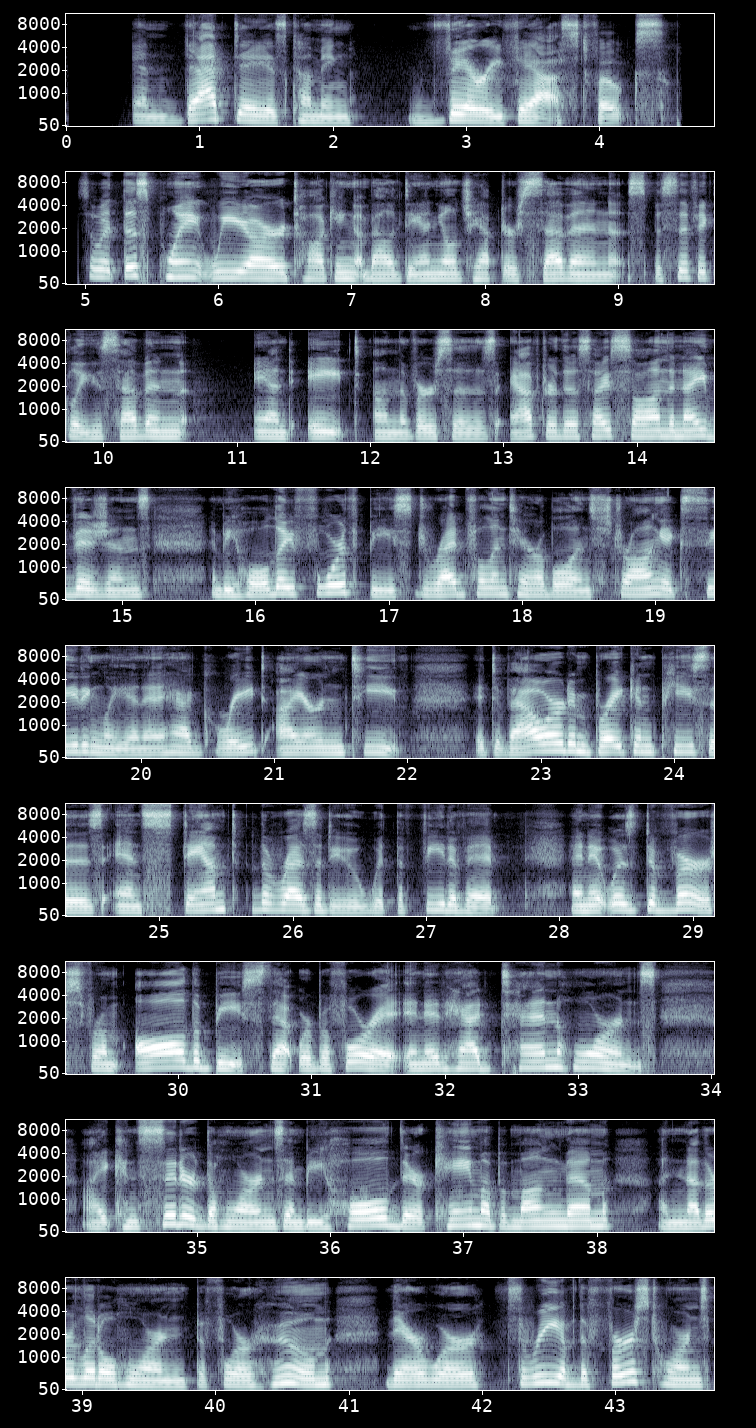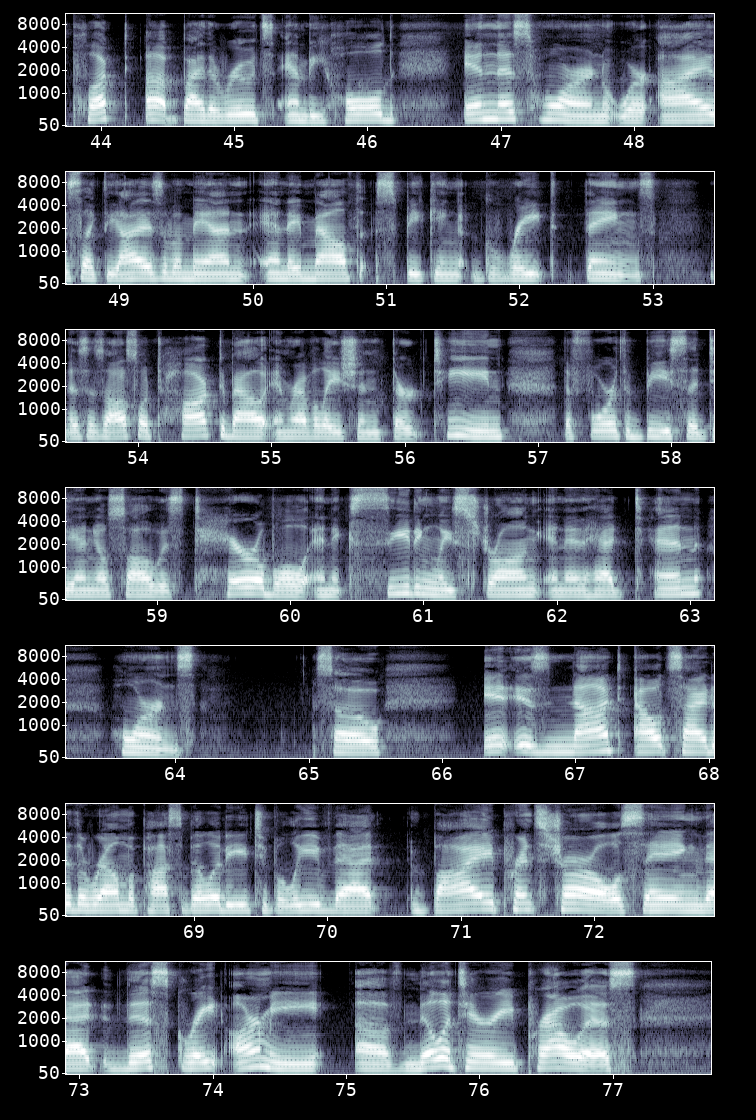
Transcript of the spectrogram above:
And that day is coming very fast, folks. So at this point, we are talking about Daniel chapter 7, specifically 7 and 8 on the verses. After this, I saw in the night visions, and behold, a fourth beast, dreadful and terrible, and strong exceedingly, and it had great iron teeth it devoured and brake in pieces and stamped the residue with the feet of it. And it was diverse from all the beasts that were before it, and it had ten horns. I considered the horns, and behold, there came up among them another little horn, before whom there were three of the first horns plucked up by the roots, and behold, in this horn were eyes like the eyes of a man, and a mouth speaking great things. This is also talked about in Revelation 13. The fourth beast that Daniel saw was terrible and exceedingly strong, and it had 10 horns. So it is not outside of the realm of possibility to believe that by Prince Charles saying that this great army of military prowess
